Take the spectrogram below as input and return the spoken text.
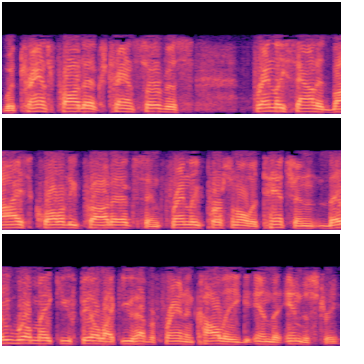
with Trans Products, Trans Service, friendly sound advice, quality products, and friendly personal attention, they will make you feel like you have a friend and colleague in the industry.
